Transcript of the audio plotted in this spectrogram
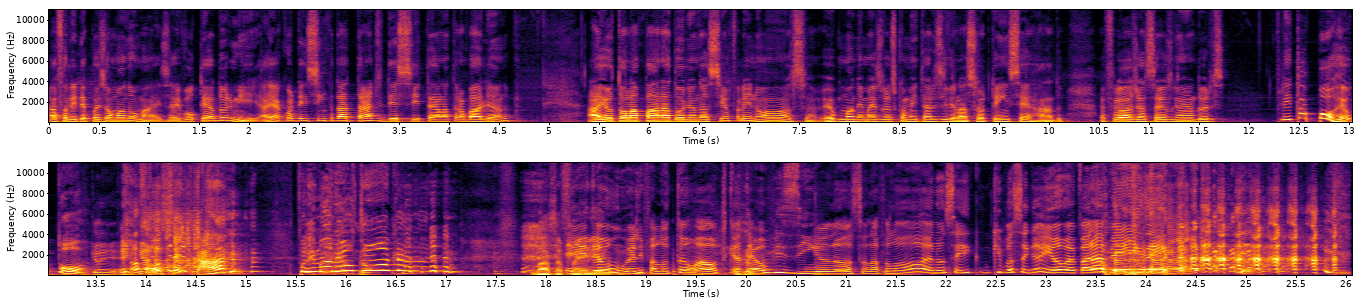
Aí eu falei, depois eu mando mais. Aí voltei a dormir. Aí acordei 5 da tarde, desci, tá ela trabalhando. Aí eu tô lá parado olhando assim, eu falei, nossa, eu mandei mais dois comentários e vi lá, sorteio encerrado. Aí eu falei, ó, já saiu os ganhadores. Falei, tá, porra, eu tô. Ganhei. Ela falou, você tá? Falei, mano, eu tô, cara. Nossa, foi. Ele, deu ele falou tão alto que até o vizinho nosso lá falou: Ó, eu não sei o que você ganhou, mas parabéns, hein?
